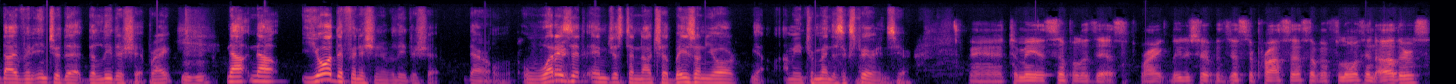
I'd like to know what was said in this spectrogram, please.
dive in, into the, the leadership, right? Mm-hmm. Now, now your definition of leadership Darrell. What right. is it in just a nutshell, based on your, yeah, I mean, tremendous experience here? Man, to me, it's simple as this, right? Leadership is just a process of influencing others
